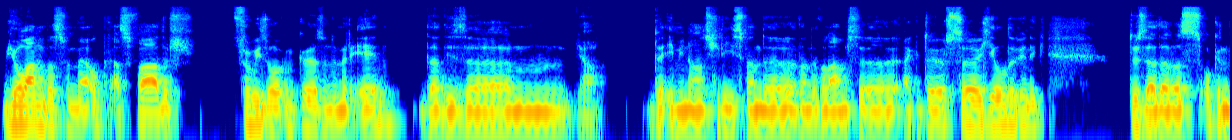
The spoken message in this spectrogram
Johan was voor mij ook als vader sowieso een keuze nummer één. Dat is ehm, ja, de eminence gries van de, van de Vlaamse acteursgilde, vind ik. Dus dat, dat was ook een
